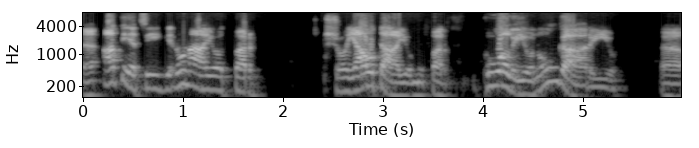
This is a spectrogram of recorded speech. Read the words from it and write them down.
Eh, attiecīgi runājot par šo jautājumu par Poliju un Ungāriju eh,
